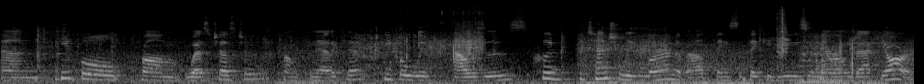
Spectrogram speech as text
And people from Westchester, from Connecticut, people with houses could potentially learn about things that they could use in their own backyards.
